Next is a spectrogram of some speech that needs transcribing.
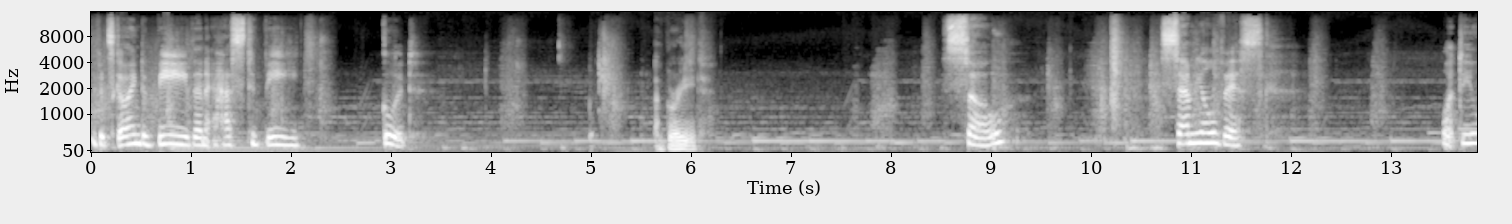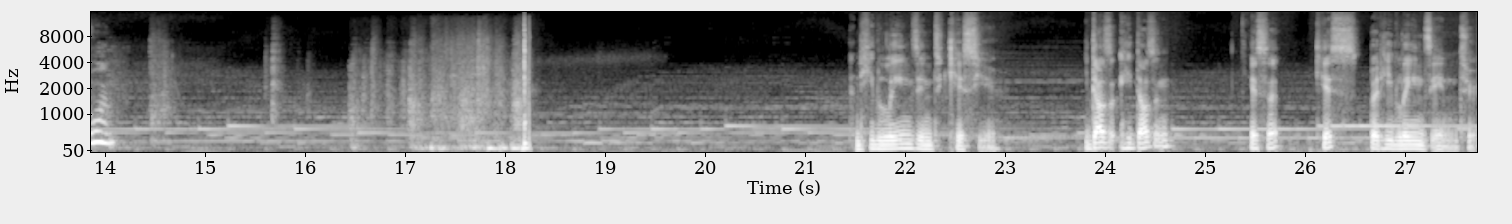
If it's going to be, then it has to be good. Agreed. So, Samuel Visk, what do you want? And he leans in to kiss you. He doesn't he doesn't kiss it, kiss, but he leans in too.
